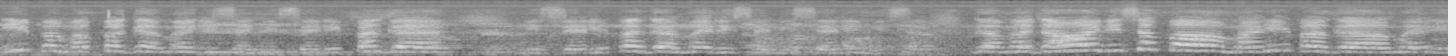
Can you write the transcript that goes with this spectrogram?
நிபம பக மரி சனி சரி பக நி சரி பக மரி சனி சரி நிச கமதானி சபா மணி பக மரி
